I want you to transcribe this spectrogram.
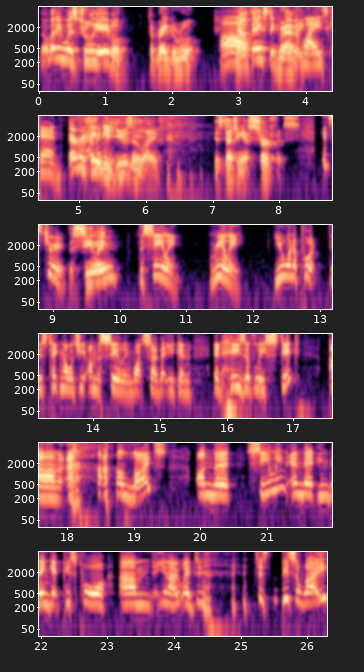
nobody was truly able to break the rule. Oh, now, thanks to gravity, ways can everything Gravity. we use in life is touching a surface. It's true. The ceiling, The ceiling, really. You want to put this technology on the ceiling, what so that you can adhesively stick um, lights on the ceiling and then then get piss poor, um, you know, just piss away.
